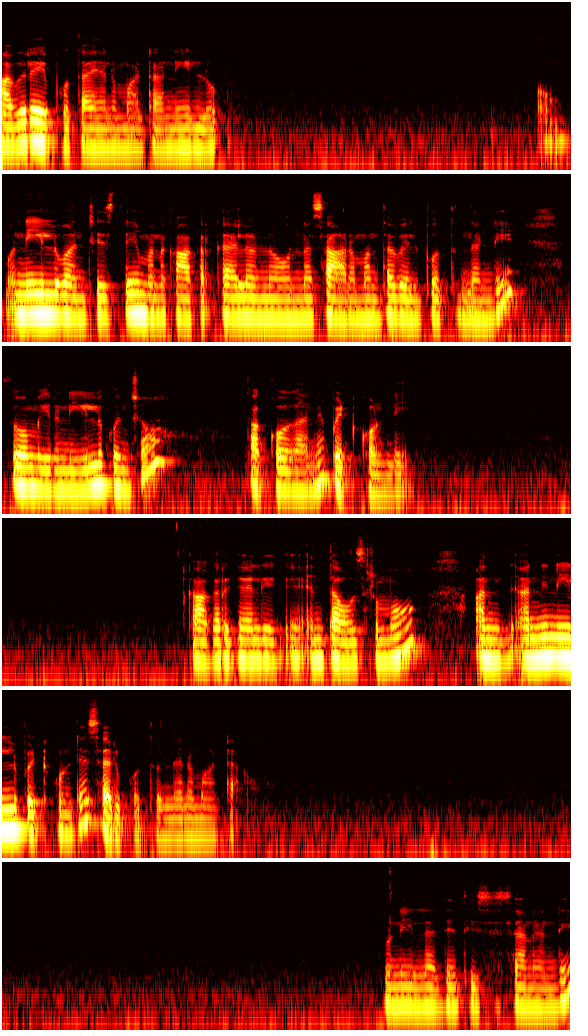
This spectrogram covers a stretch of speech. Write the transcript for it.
ఆవిరైపోతాయి అన్నమాట నీళ్ళు. నీళ్ళు వంచేస్తే మన కాకరకాయలలో ఉన్న సారం అంతా వెళ్ళిపోతుందండి. సో మీరు నీళ్ళు కొంచెం తక్కువగానే పెట్టుకోండి. కాకరకాయలు ఎంత అవసరమో అన్ అన్ని నీళ్ళు పెట్టుకుంటే సరిపోతుంది అనమాట నీళ్ళు అన్నీ తీసేసానండి.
